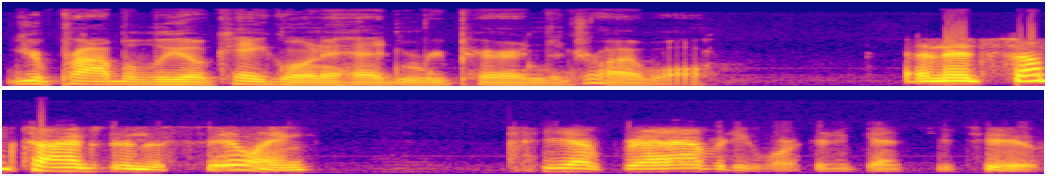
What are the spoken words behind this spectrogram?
you're probably okay going ahead and repairing the drywall And then sometimes in the ceiling, you have gravity working against you too.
